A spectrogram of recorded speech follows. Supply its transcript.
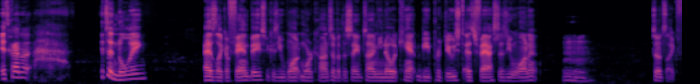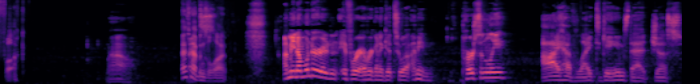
it's kind of, it's annoying as like a fan base because you want more content, but at the same time, you know it can't be produced as fast as you want it. Mm-hmm. So it's like, fuck. Wow. That happens a lot. I mean, I'm wondering if we're ever gonna get to a. I mean, personally, I have liked games that just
